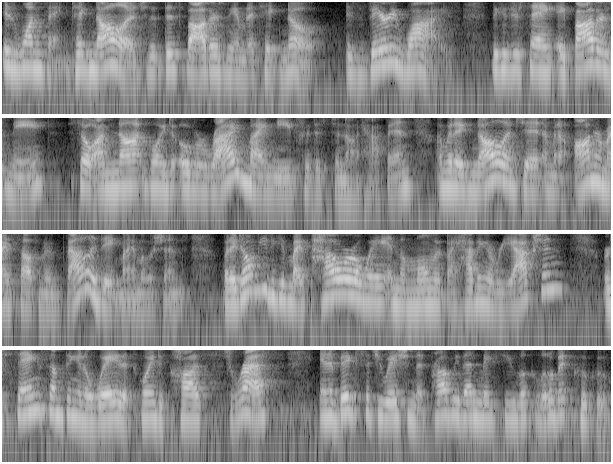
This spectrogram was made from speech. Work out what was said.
is one thing. To acknowledge that this bothers me, I'm going to take note, is very wise because you're saying, it bothers me so I'm not going to override my need for this to not happen. I'm going to acknowledge it. I'm going to honor myself. To validate my emotions. But I don't need to give my power away in the moment by having a reaction or saying something in a way that's going to cause stress in a big situation that probably then makes you look a little bit cuckoo.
